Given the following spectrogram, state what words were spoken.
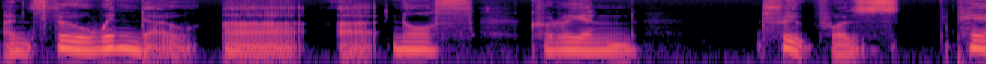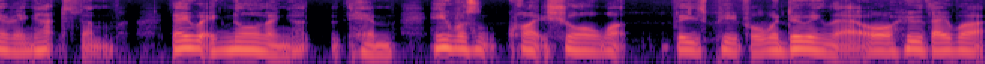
and through a window, uh, a North Korean troop was peering at them. They were ignoring him. He wasn't quite sure what these people were doing there or who they were.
